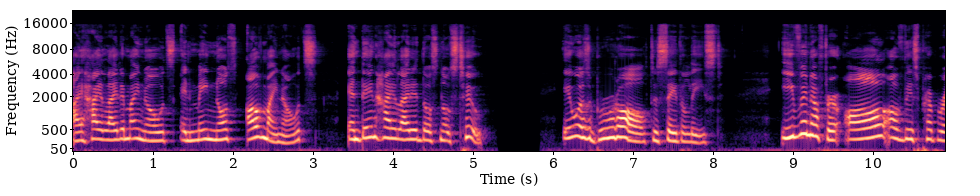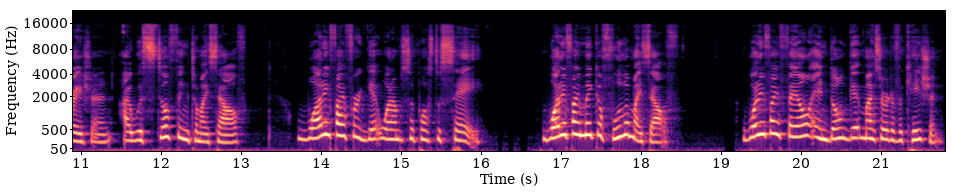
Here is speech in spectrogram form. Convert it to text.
I highlighted my notes and made notes of my notes, and then highlighted those notes too. It was brutal to say the least. Even after all of this preparation, I would still think to myself, what if I forget what I'm supposed to say? What if I make a fool of myself? What if I fail and don't get my certification?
